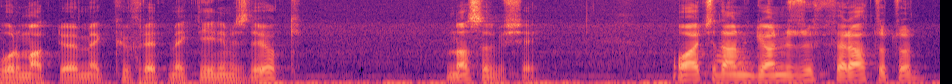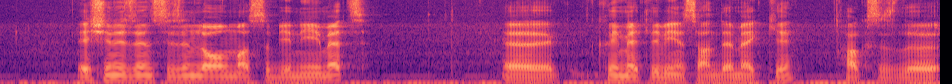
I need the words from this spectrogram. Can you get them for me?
vurmak, dövmek, küfretmek dinimizde yok ki. Nasıl bir şey? O açıdan gönlünüzü ferah tutun. Eşinizin sizinle olması bir nimet. E, kıymetli bir insan demek ki. Haksızlığı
